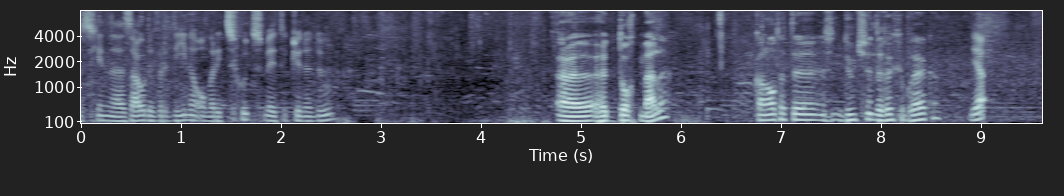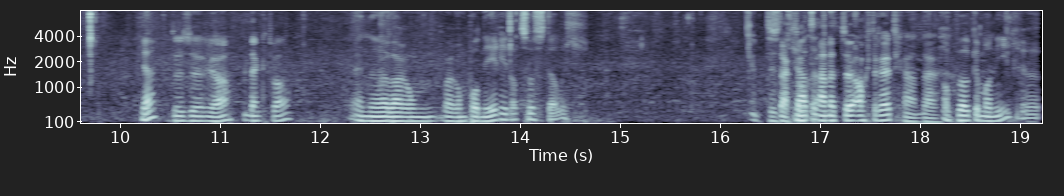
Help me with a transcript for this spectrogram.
misschien eh, zouden verdienen om er iets goeds mee te kunnen doen. Eh, het dorp Melle kan altijd een duwtje in de rug gebruiken. Ja. Ja? Dus eh, ja, ik denk het wel. En eh, waarom, waarom poneer je dat zo stellig? Het is dat Gaat het- aan het eh, achteruit gaan daar. Op welke manier? eh, kan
